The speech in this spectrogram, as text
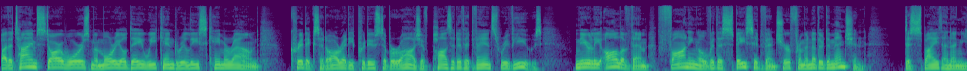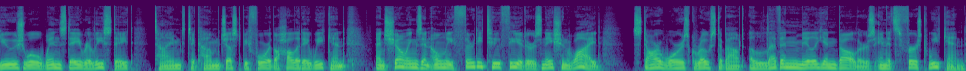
By the time Star Wars Memorial Day weekend release came around, critics had already produced a barrage of positive advance reviews, nearly all of them fawning over the space adventure from another dimension. Despite an unusual Wednesday release date, timed to come just before the holiday weekend, and showings in only 32 theaters nationwide, Star Wars grossed about $11 million in its first weekend,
